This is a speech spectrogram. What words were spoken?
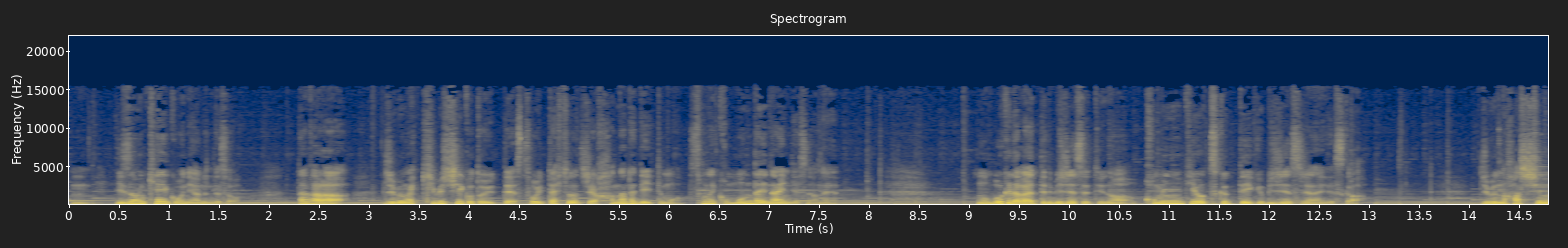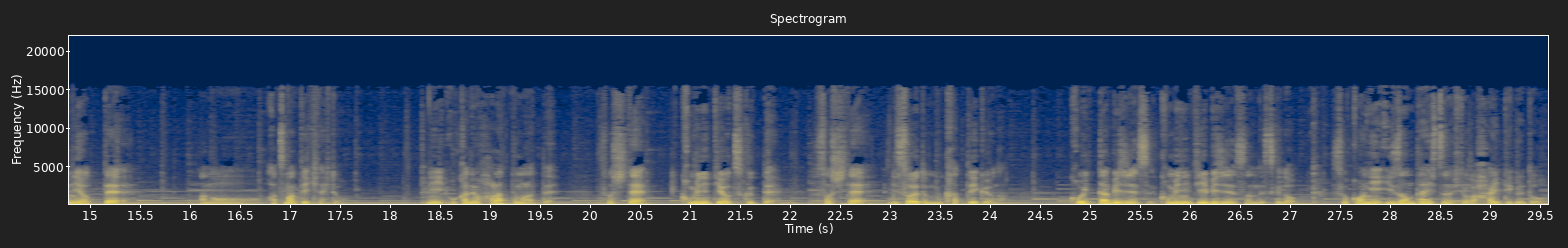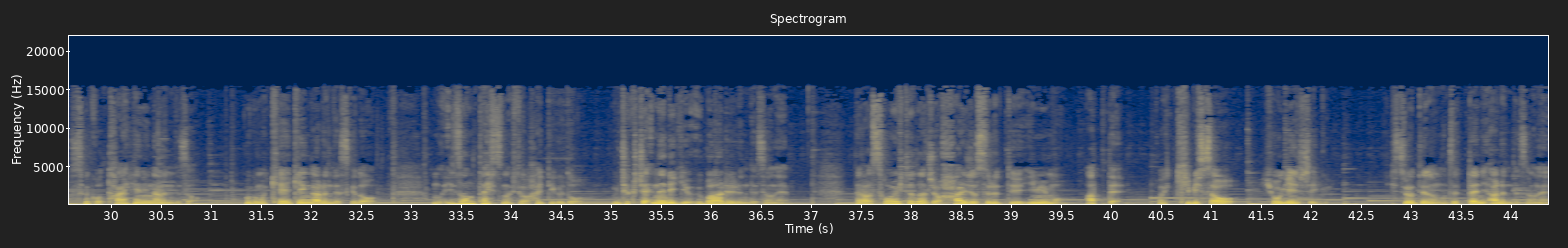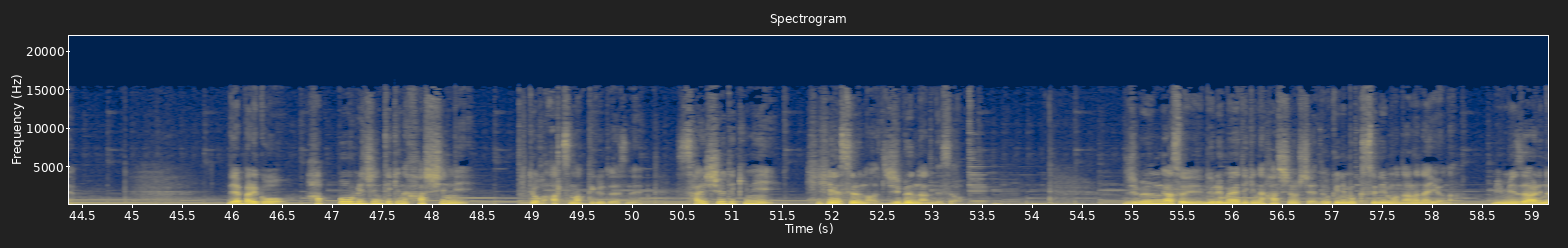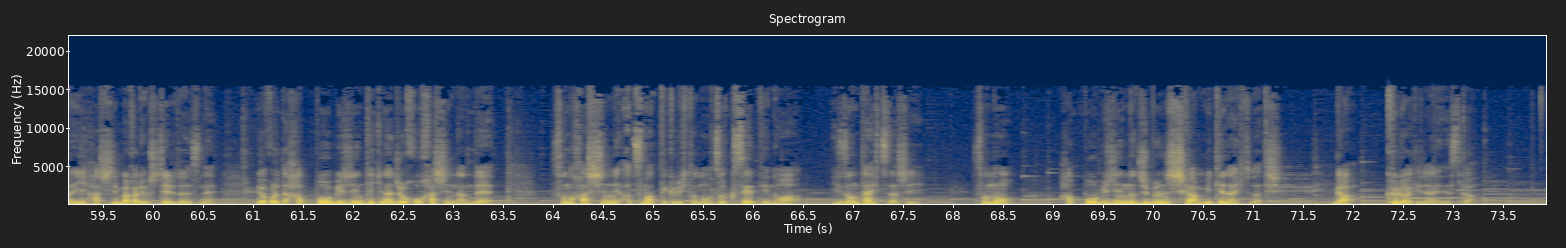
うん、依存傾向にあるんですよ。だから自分が厳しいことを言ってそういった人たちが離れていてもそんなに問題ないんですよね。僕らがやってるビジネスっていうのはコミュニティを作っていくビジネスじゃないですか。自分の発信によってあの集まってきた人。にお金を払ってもらってそしてコミュニティを作ってそして理想へと向かっていくようなこういったビジネスコミュニティビジネスなんですけどそこに依存体質の人が入ってくるとすごく大変になるんですよ。僕も経験があるんですけど依存体質の人が入ってくるとむちゃくちゃエネルギーを奪われるんですよね。だからそういう人たちを排除するっていう意味もあってこの厳しさを表現していく。必要っていうのも絶対にあるんですよね。でやっぱりこう八方美人的な発信に人が集まってくるとですね最終的に疲弊するのは自分なんですよ。自分がそういうぬるま湯的な発信をして毒にも薬にもならないような耳障りのいい発信ばかりをしているとですね要はこれって八方美人的な情報発信なんでその発信に集まってくる人の属性っていうのは依存体質だしその八方美人の自分しか見てない人たちが来るわけじゃないですか。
